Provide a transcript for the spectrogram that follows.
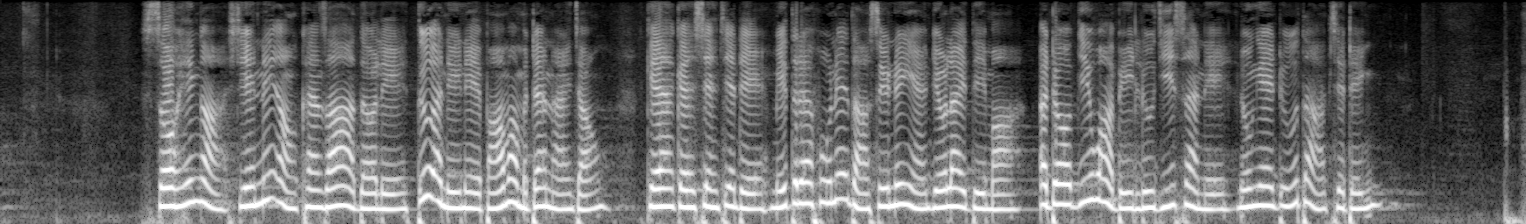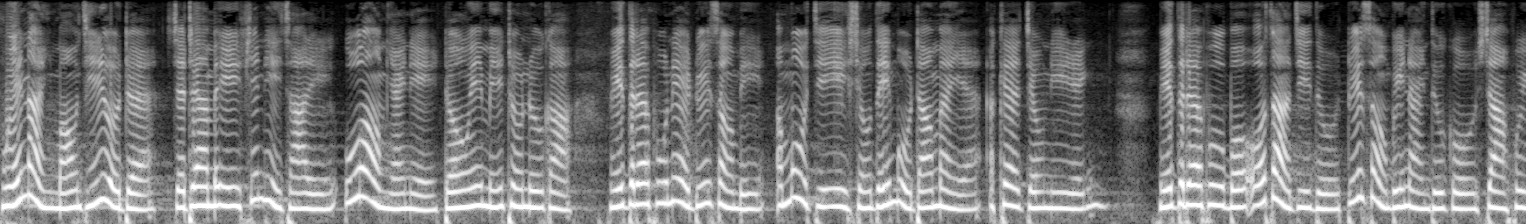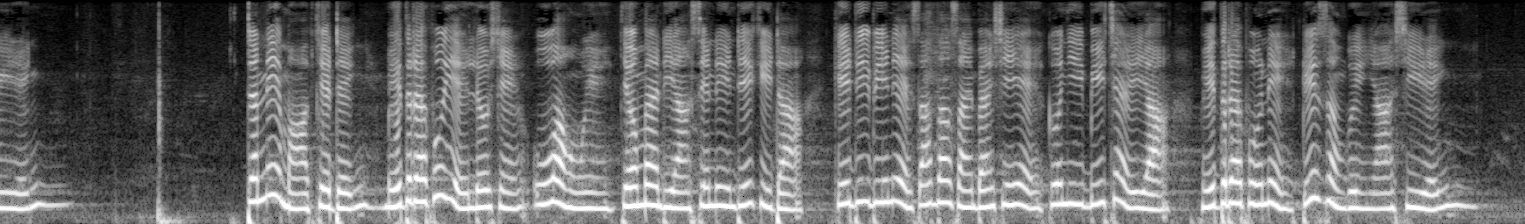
ဇော်ဟင်းကရင်နှင်းအောင်ခံစားရတော့လေသူ့အနေနဲ့ဘာမှမတတ်နိုင်ကြောင်းကံကံရှင်ဖြစ်တဲ့မေတရဖူနဲ့သာဆွေးနွေးရန်ပြောလိုက်သည်မှာ အတော်ပြေးဝပြီးလူကြီးဆန်တဲ့လူငယ်တူသာဖြစ်တဲ့ဝင်းနိုင်မောင်ကြီးတို့အတွက်ရတံမအေးဖြစ်နေကြတဲ့ဦးအောင်မြိုင်နဲ့ဒေါ်ဝင်းမင်းထွန်းတို့ကမေတရဖူနဲ့တွေ့ဆုံပြီးအမှုကြီးအေးရှုံသိမ်းမှုတောင်းပန်ရန်အခက်ကြုံနေတယ်မေတရဖူဘောဩဇာကြီးသူတွေ့ဆုံပေးနိုင်သူကိုရှာဖွေတယ်တနေ့မှာဖြစ်တဲ့မေတရဖုရဲ့လို့ရှင်ဦးအောင်ဝင်းပြုံးမန်တရားစင်တင်တေးဂီတာ KTV နဲ့စားသောက်ဆိုင်ပန်းရှင်ရဲ့ကိုညီပြီးချက်အရာမေတရဖုနဲ့တွဲဆောင်ခွင့်ရရှိတယ်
